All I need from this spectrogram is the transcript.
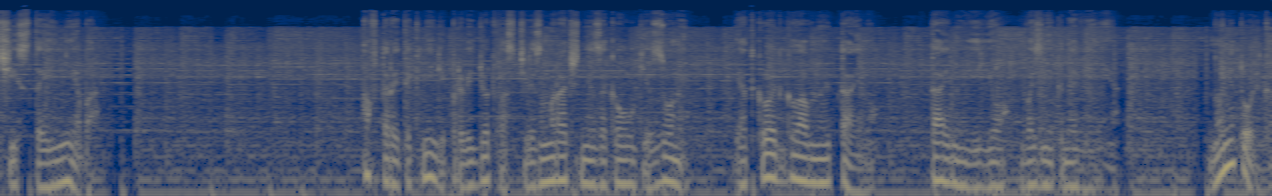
«чистое небо»? Автор этой книги проведет вас через мрачные закоулки зоны и откроет главную тайну – тайну ее возникновения. Но не только.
